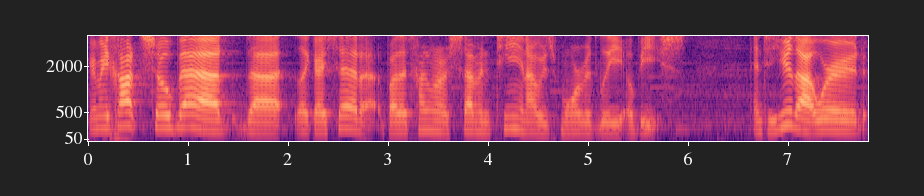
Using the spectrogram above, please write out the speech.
And it got so bad that, like I said, uh, by the time I was 17, I was morbidly obese. And to hear that word,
